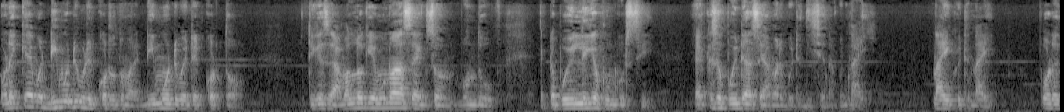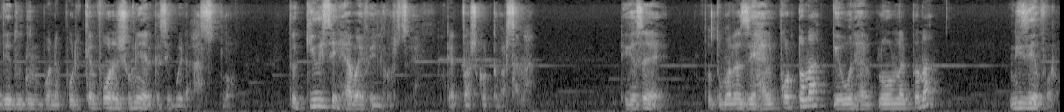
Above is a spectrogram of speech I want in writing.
অনেকে আবার ডিমোটিভেটেড করতো তোমার ডিমোটিভেটেড করতো। ঠিক আছে, আমার লোক এমনও আছে একজন বন্ধু, একটা বইয়ের লেগে ফোন করছি। এর কাছে বইটা আছে, আমার বইটা দিছে না, নাই নাই কইটা নাই। পরে দিয়ে দুদিন মানে পরীক্ষার পরে শুনি এর কাছে বইটা আসলো। তো কি হয়েছে হ্যাঁ ভাই ফেল করছে টেট পাস করতে পারছে না। ঠিক আছে, তো তোমার যে হেল্প করতো না কেউ হেল্প লোন লাগতো না, নিজে পড়ো।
